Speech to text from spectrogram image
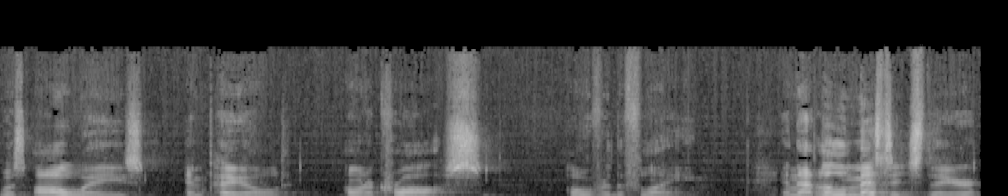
was always impaled on a cross over the flame. And that little message there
